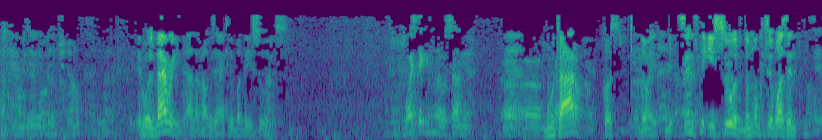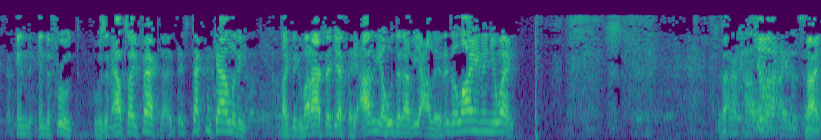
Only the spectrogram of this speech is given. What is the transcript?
you're making a ditch, no? It was buried. I don't know exactly what the issue is. Why is taken from the Osam? Uh, uh, Mutar, because since the isur, the muktzah wasn't in the, in the fruit, it was an outside factor. It- It's technicality, Like the Gemara said yesterday, Ar Yehuda Ravi Ali. There's a lion in your way. Right.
